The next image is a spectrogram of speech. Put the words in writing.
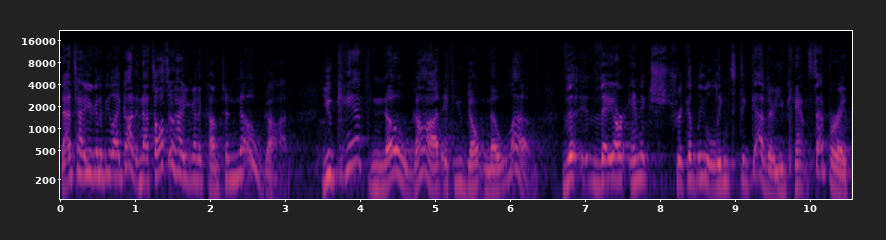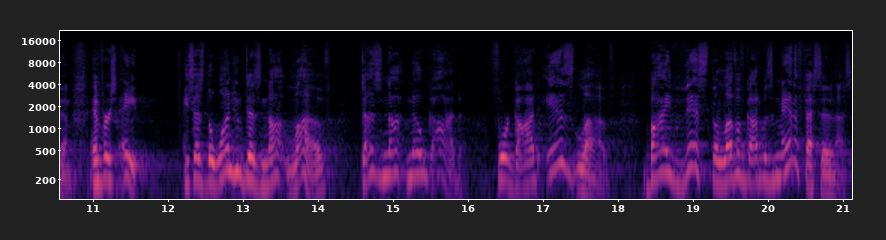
That's how you're going to be like God. And that's also how you're going to come to know God. You can't know God if you don't know love. The, they are inextricably linked together. You can't separate them. In verse 8, he says, The one who does not love does not know God, for God is love. By this, the love of God was manifested in us.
